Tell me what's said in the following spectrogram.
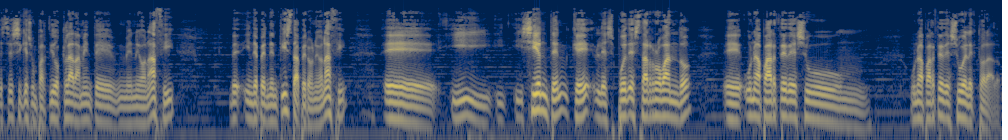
este sí que es un partido claramente neonazi, de, independentista pero neonazi, eh, y, sienten que les puede estar robando eh, una parte de su una parte de su electorado.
